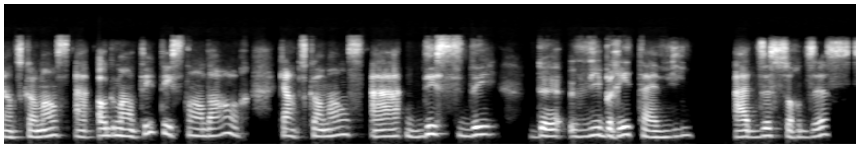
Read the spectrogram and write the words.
quand tu commences à augmenter tes standards, quand tu commences à décider de vibrer ta vie à 10 sur 10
